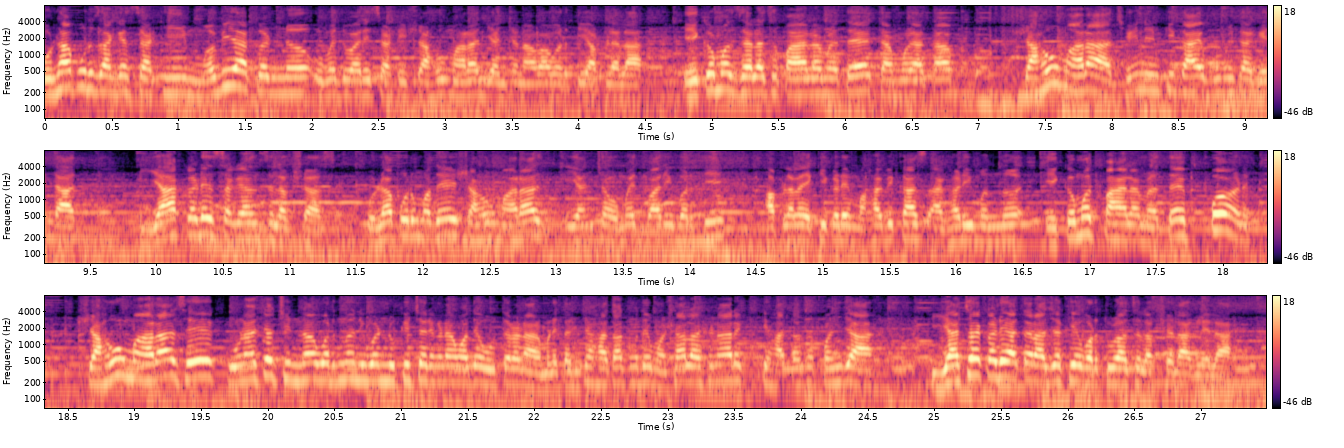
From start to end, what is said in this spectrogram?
कोल्हापूर जागेसाठी मवियाकडनं उमेदवारीसाठी शाहू महाराज यांच्या नावावरती आपल्याला एकमत झाल्याचं पाहायला मिळतंय. त्यामुळे आता शाहू महाराज हे नेमकी काय भूमिका घेतात याकडे सगळ्यांचं लक्ष असेल. कोल्हापूरमध्ये शाहू महाराज यांच्या उमेदवारीवरती आपल्याला एकीकडे महाविकास आघाडीमधनं एकमत पाहायला मिळतंय. पण शाहू महाराज हे कोणाच्या चिन्हावरनं निवडणुकीच्या रिंगणामध्ये उतरणार? म्हणजे त्यांच्या हातातमध्ये मशाल असणार की हाताचा पंजा? याच्याकडे आता राजकीय वर्तुळाचं लक्ष लागलेलं आहे.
